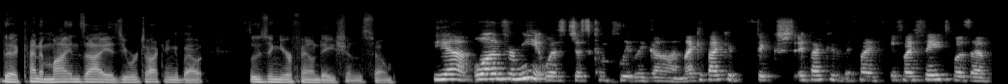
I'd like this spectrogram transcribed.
the kind of mind's eye as you were talking about losing your foundation so yeah well and for me it was just completely gone like if i could fix if i could if my if my faith was a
